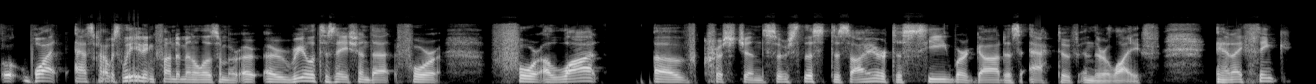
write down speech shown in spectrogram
what as I was leaving fundamentalism, a, a realization that for for a lot of Christians, there's this desire to see where God is active in their life. And I think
